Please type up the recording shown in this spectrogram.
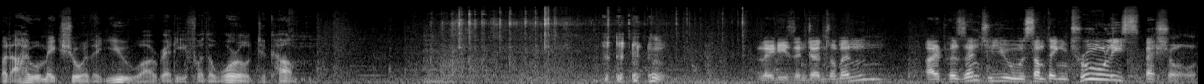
but I will make sure that you are ready for the world to come. Ladies and gentlemen, I present to you something truly special.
